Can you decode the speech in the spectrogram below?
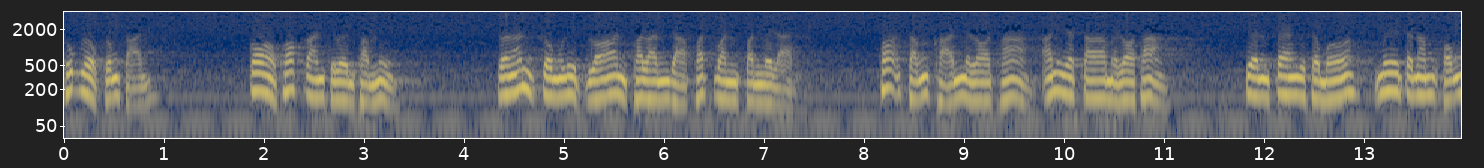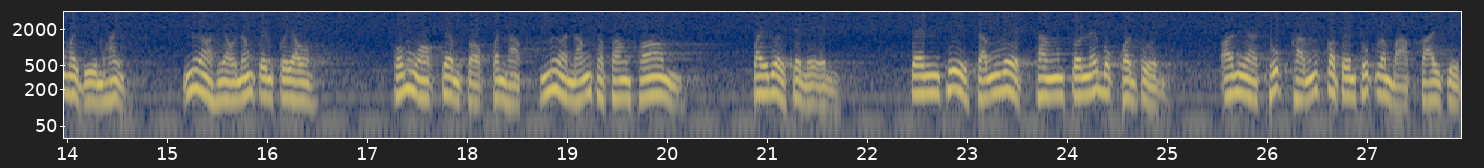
ทุกโลกสงสาร ก็เพราะการเจริญธรรมนี่ดังนั้นจงรีบร้อนพลันอย่าพัดวันปันเวลา เพราะสังขารไม่รอท่าอนิจตาไม่รอท่าเปลี่ยนแปลงอยู่เสมอเมื่อจะนำของไม่ดีมาให้ เนื้อเหี่ยวนังเป็นเกลียว ผมหมอกแก้มตอกปัญหัก เนื้อหนังสะพังพร้อม ไปด้วยเส้นเอ็น เป็นที่สังเวชทางตนและบุคคลปืนอันนี้ทุกขังก็เป็นทุกลำบากกายจิต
